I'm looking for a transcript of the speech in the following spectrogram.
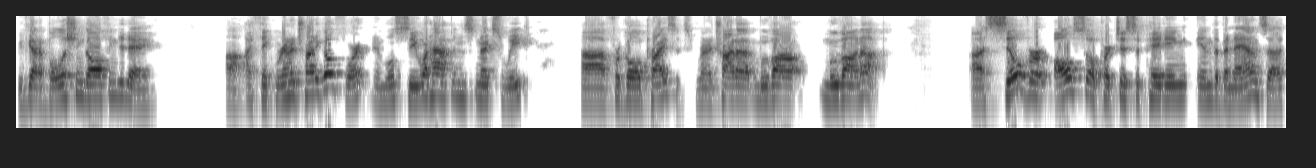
We've got a bullish engulfing today. Uh, I think we're going to try to go for it, and we'll see what happens next week uh, for gold prices. We're going to try to move on, move on up. Uh, silver also participating in the bonanza,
